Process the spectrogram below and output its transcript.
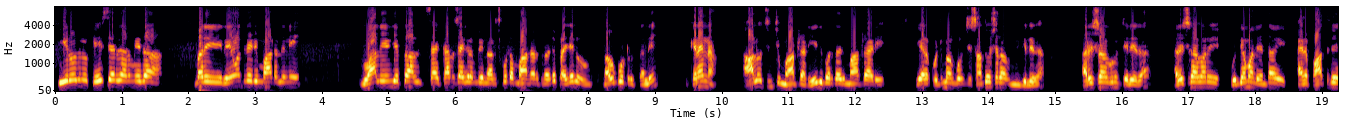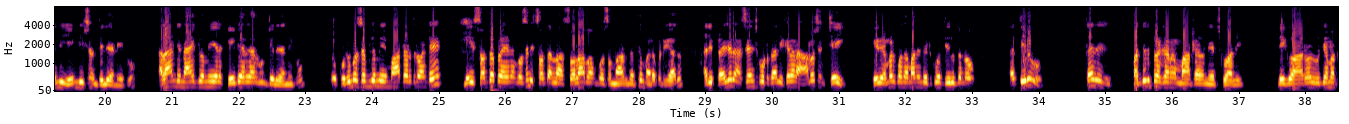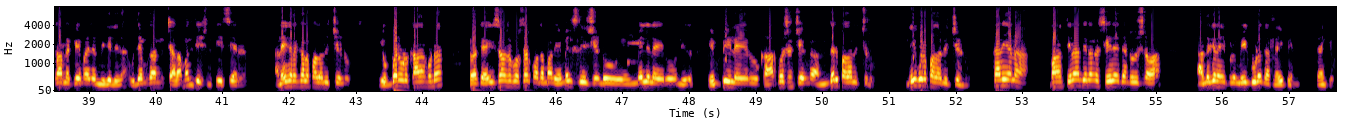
ఈ రోజు నువ్వు కేసీఆర్ గారి మీద మరి రేవంత్ రెడ్డి మాటలని వాళ్ళు ఏం చెప్తే వాళ్ళు కనసాగరం మీరు నడుచుకుంటూ మాట్లాడుతున్నారంటే ప్రజలు నవ్వుకుంటారు తల్లి. ఇక్కడైనా ఆలోచించి మాట్లాడి. ఏది పడుతుంది అది మాట్లాడి. ఇవాళ కుటుంబం గురించి సంతోషరావు మీకు తెలియదా? హరీష్ రావు గురించి తెలియదా? హరీష్ రావు గారి ఉద్యమాలు ఎంత ఆయన పాత్ర ఏంది? ఏం చేసినా తెలియదా నీకు? అలాంటి నాయకుల మీద కేటీఆర్ గారి గురించి తెలియదా నీకు? నువ్వు కుటుంబ సభ్యులు మీరు మాట్లాడుతున్నావు అంటే నీ సొంత ప్రయోజనం కోసం నీ సొంత స్వలాభం కోసం మాట్లాడితే మరొకటి కాదు. అది ప్రజలు అసహించుకుంటున్నారు ఇక్కడ ఆలోచన చేయి. ఇది ఎమ్మడి కొంతమంది పెట్టుకొని తిరుగుతున్నావు? అది తిరుగు. కానీ పద్ధతి ప్రకారం మాట్లాడడం నేర్చుకోవాలి. నీకు ఆ రోజు ఉద్యమకారులకు ఏమైందో మీకు తెలియదా ఉద్యమకారులు చాలా మంది చేసిండు కేసీఆర్ అనేక రకాల పదవులు ఇచ్చిండు. ఎవ్వరు కూడా కాదనుకుంటా ప్రతి ఐదు సంవత్సరాలకు ఒకసారి కొంతమంది ఎమ్మెల్సీ ఇచ్చిండు ఎమ్మెల్యేలు అయ్యారు ఎంపీలు అయ్యారు కార్పొరేషన్ చైర్మన్ అందరు పదవులు ఇచ్చారు నీకు కూడా పదవులు ఇచ్చిండు కానీ అలా మనం తిన తినంగా షేర్ అయితే చూసినావా? అందుకనే ఇప్పుడు మీకు కూడా అట్లా అయిపోయింది. Thank you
